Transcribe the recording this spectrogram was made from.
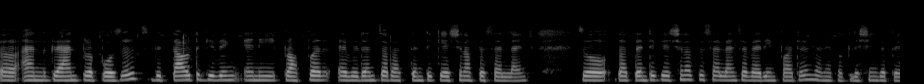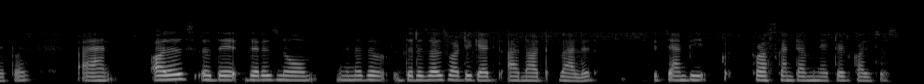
uh, and grant proposals without giving any proper evidence or authentication of the cell lines. So the authentication of the cell lines are very important when you're publishing the paper, and or else uh, there there is no you know the the results what you get are not valid. It can be cross contaminated cultures.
